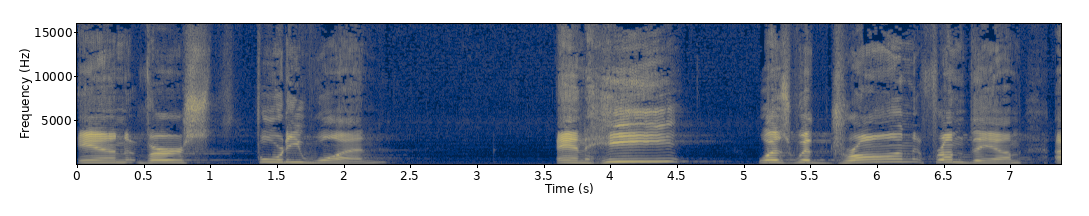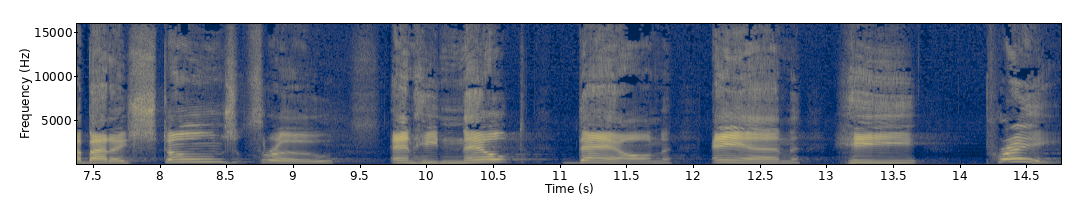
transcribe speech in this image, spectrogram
in verse 41 and he was withdrawn from them about a stone's throw, and he knelt down and he prayed.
